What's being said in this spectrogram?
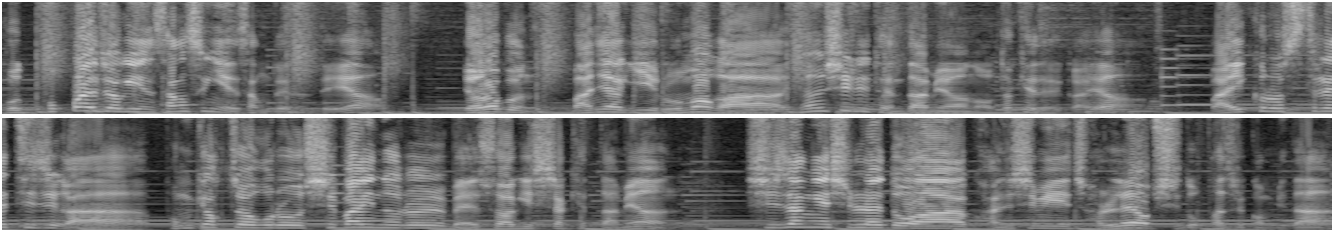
곧 폭발적인 상승이 예상되는데요. 여러분, 만약 이 루머가 현실이 된다면 어떻게 될까요? 마이크로 스트레티지가 본격적으로 시바이누를 매수하기 시작했다면 시장의 신뢰도와 관심이 전례 없이 높아질 겁니다.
